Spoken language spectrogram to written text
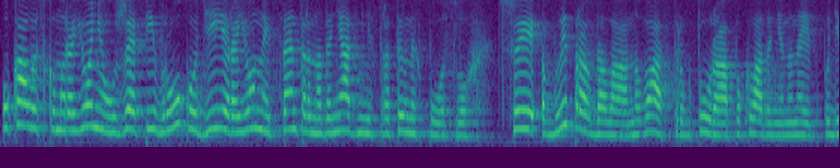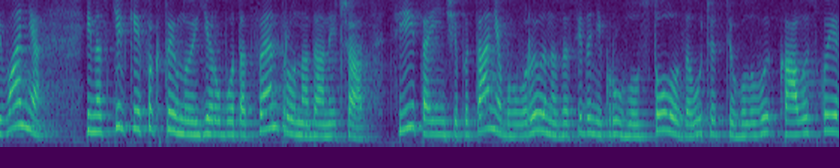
У Калузькому районі уже півроку діє районний центр надання адміністративних послуг. Чи виправдала нова структура покладення на неї сподівання? І наскільки ефективною є робота центру на даний час? Ці та інші питання обговорили на засіданні круглого столу за участю голови Калузької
